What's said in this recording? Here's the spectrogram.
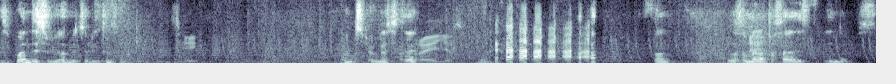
¿Y se pueden destruir los meteoritos? Sí, ¿Cuántos necesita contra ellos. Por razón me la pasaba destruyéndolos.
